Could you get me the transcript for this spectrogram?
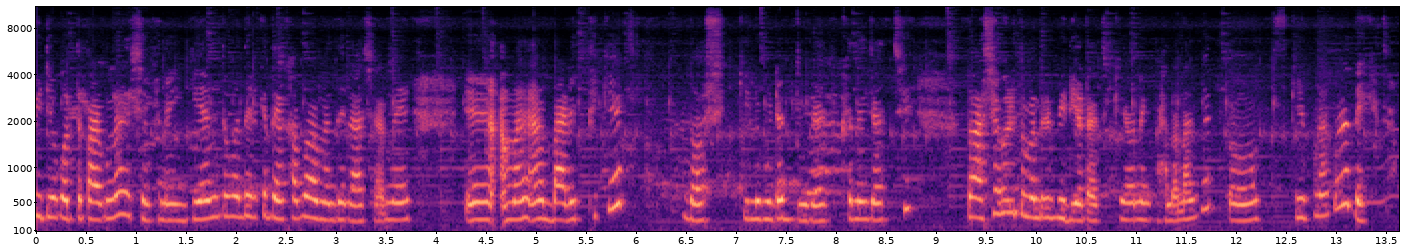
ভিডিও করতে পারব না, সেখানে গিয়ে আমি তোমাদেরকে দেখাবো আমাদের আসামে আমার বাড়ির থেকে দশ কিলোমিটার দূরে এখানে যাচ্ছি। তো আশা করি তোমাদের ভিডিওটা আজকে অনেক ভালো লাগবে, তো স্কিপ না করে দেখে যাও।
